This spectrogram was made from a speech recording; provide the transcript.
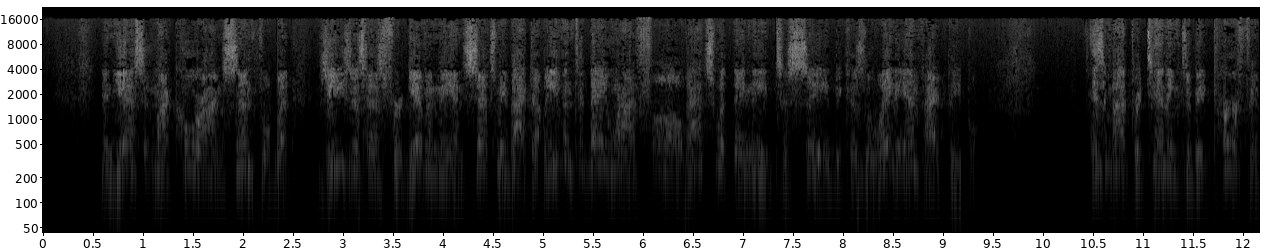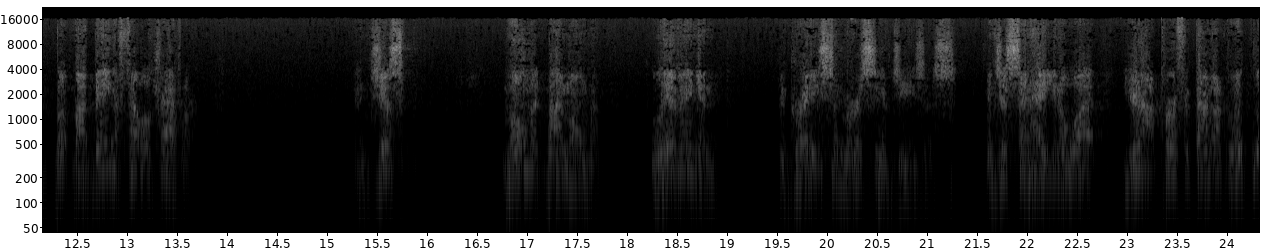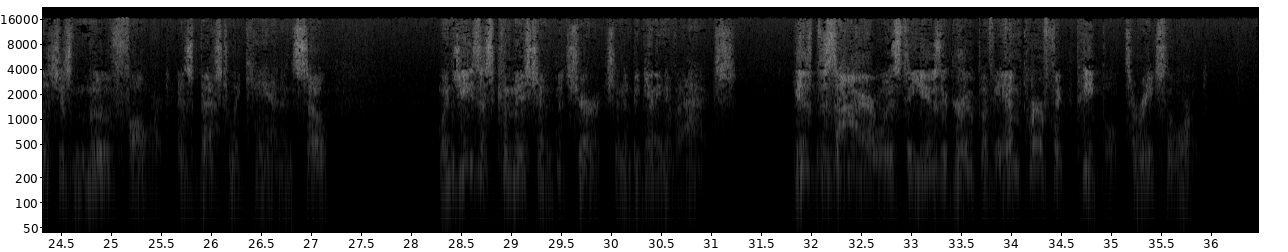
And yes, at my core, I'm sinful, but Jesus has forgiven me and sets me back up. Even today, when I fall, that's what they need to see because the way to impact people isn't by pretending to be perfect, but by being a fellow traveler. And just moment by moment, living in the grace and mercy of Jesus. And just saying, hey, you know what? You're not perfect. I'm not. Let's just move forward as best we can. And so when Jesus commissioned the church in the beginning of Acts, His desire was to use a group of imperfect people to reach the world.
